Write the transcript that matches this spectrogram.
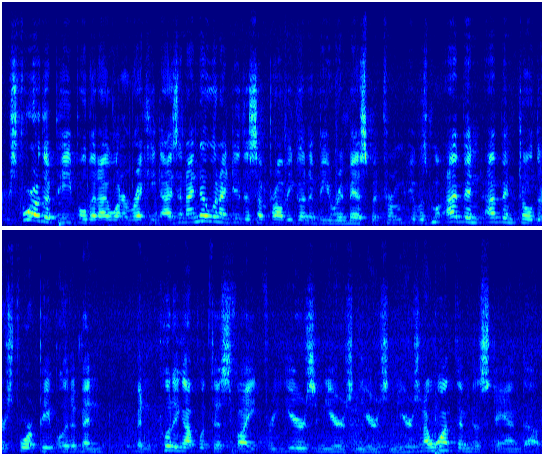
There's four other people that I want to recognize, and I know when I do this, I'm probably going to be remiss, but from, it was, I've been, I've been told there's four people that have been, been putting up with this fight for years and years and years and years, and I want them to stand up.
